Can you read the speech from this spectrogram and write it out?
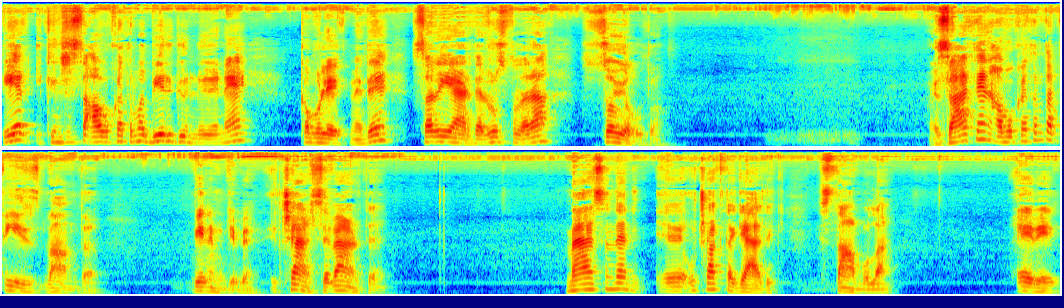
Bir, ikincisi avukatımı bir günlüğüne kabul etmedi. Sarıyer'de Ruslulara soyuldu. E Zaten avukatım da pizmandı. Benim gibi. İçer severdi. Mersin'den e, uçakla geldik İstanbul'a. Evet.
